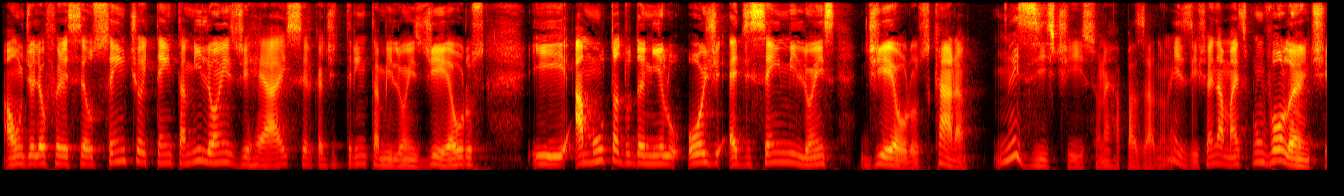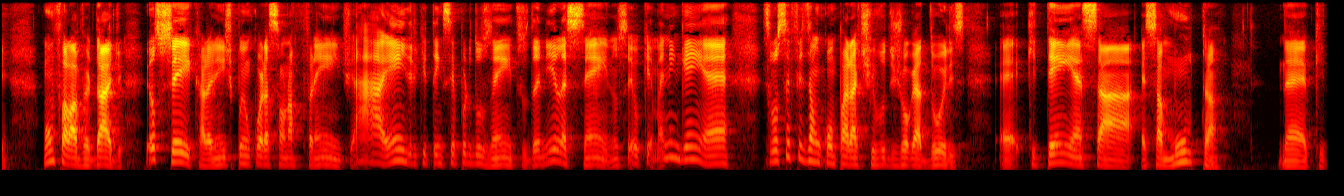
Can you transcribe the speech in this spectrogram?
onde ele ofereceu 180 milhões de reais, cerca de 30 milhões de euros, e a multa do Danilo hoje é de 100 milhões de euros. Cara, não existe isso, né, rapaziada? Não existe. Ainda mais para um volante. Vamos falar a verdade? Eu sei, cara, a gente põe um coração na frente. Ah, Hendrick tem que ser por 200, Danilo é 100, não sei o quê, mas ninguém é. Se você fizer um comparativo de jogadores é, que tem essa, essa multa, né, que,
